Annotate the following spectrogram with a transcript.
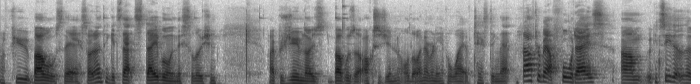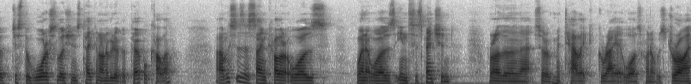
a few bubbles there. So I don't think it's that stable in this solution. I presume those bubbles are oxygen, although I don't really have a way of testing that. After about four days, um, we can see that the, just the water solution has taken on a bit of a purple colour. Um, this is the same colour it was when it was in suspension, rather than that sort of metallic grey it was when it was dry.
